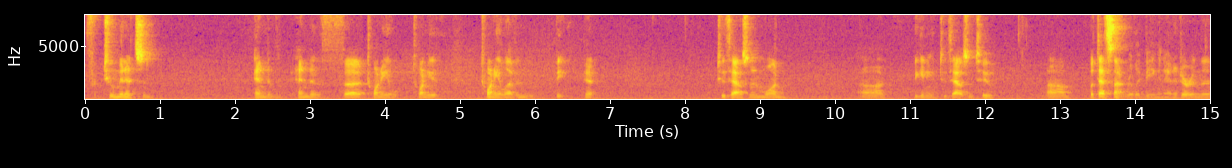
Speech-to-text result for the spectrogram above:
for two minutes and end of end of uh, 20, 20, 2011, be, 2001, uh, beginning of 2002. Um, but that's not really being an editor in the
